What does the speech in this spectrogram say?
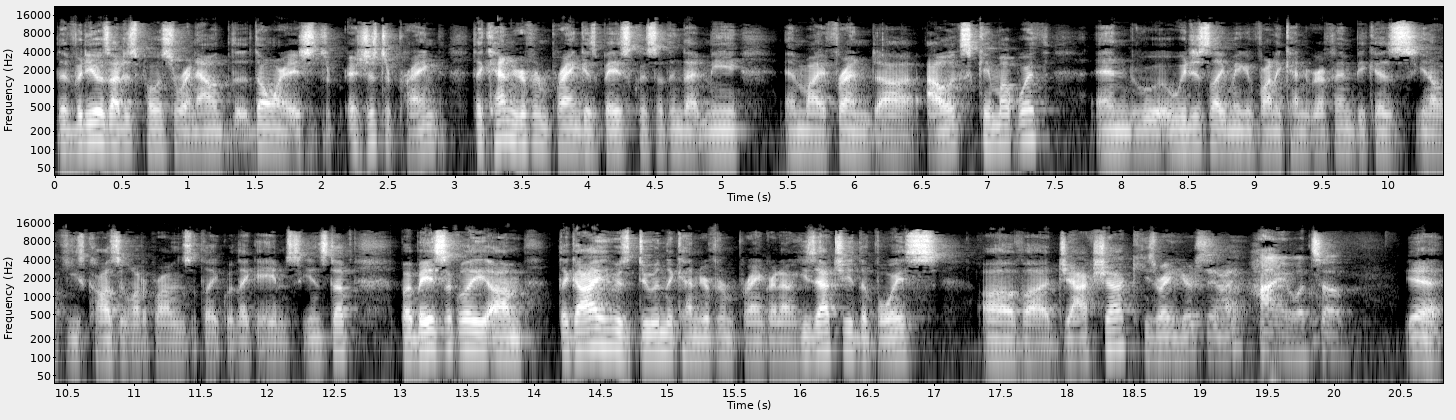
The videos I just posted right now, don't worry, it's just, it's just a prank. The Ken Griffin prank is basically something that me and my friend uh, Alex came up with and we just like making fun of Ken Griffin because you know he's causing a lot of problems with like with like AMC and stuff. But basically, um, the guy who's doing the Ken Griffin prank right now, he's actually the voice of uh, Jack Shack. He's right here. Say hi. Hi. What's up? Yeah.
